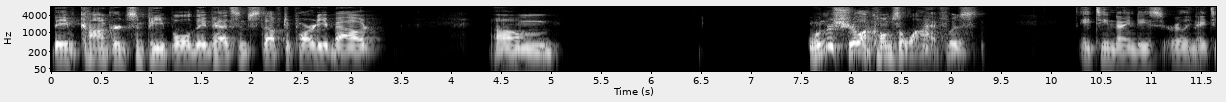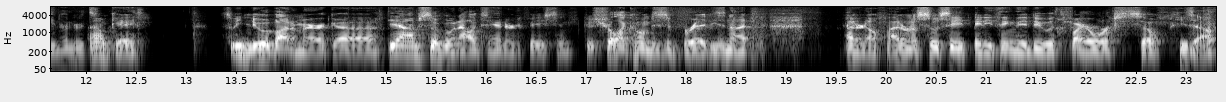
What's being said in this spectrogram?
They've conquered some people. They've had some stuff to party about. Um, when was Sherlock Holmes alive? Was 1890s, early 1900s. Okay. So he knew about America. Yeah, I'm still going Alexander and Hephaestion because Sherlock Holmes is a Brit. He's not. I don't know. I don't associate anything they do with fireworks, so he's out.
